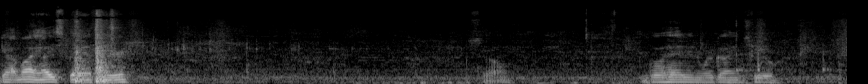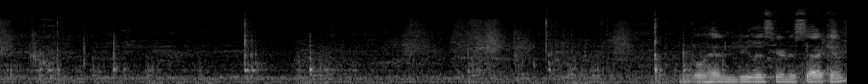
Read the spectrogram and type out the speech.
Got my ice bath here. Go ahead and we're going to go ahead and do this here in a second.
